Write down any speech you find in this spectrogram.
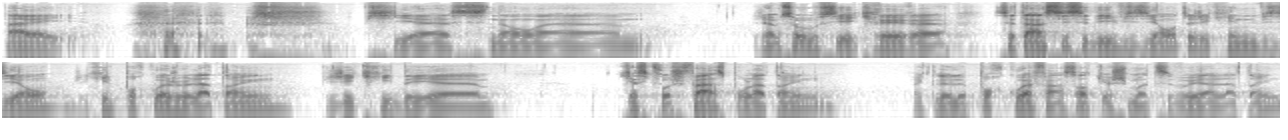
Pareil. Puis euh, sinon, euh, j'aime ça aussi écrire. euh, ces temps-ci, c'est des visions. J'écris une vision, j'écris le pourquoi je veux l'atteindre, puis j'écris des qu'est-ce qu'il faut que je fasse pour l'atteindre. Fait que là, le pourquoi fait en sorte que je suis motivé à l'atteindre.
